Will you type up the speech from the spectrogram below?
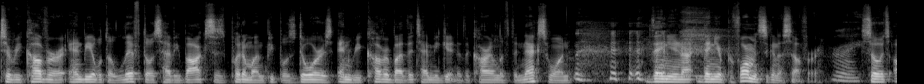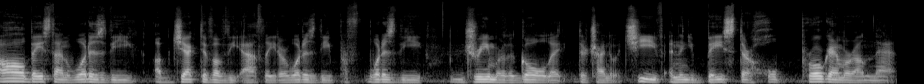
to recover and be able to lift those heavy boxes, put them on people's doors, and recover by the time you get into the car and lift the next one, then you're not. Then your performance is going to suffer. Right. So it's all based on what is the objective of the athlete or what is the what is the dream or the goal that they're trying to achieve, and then you base their whole program around that.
